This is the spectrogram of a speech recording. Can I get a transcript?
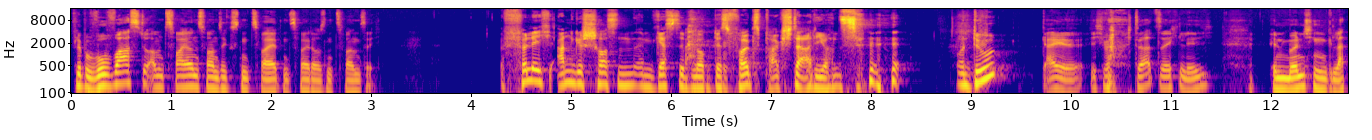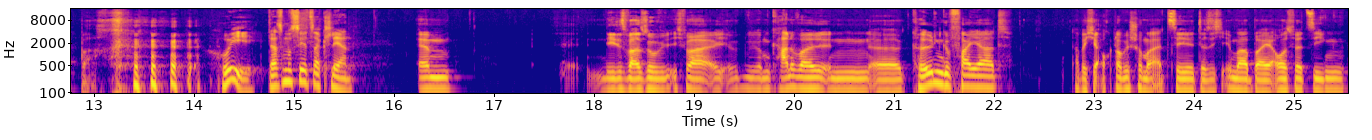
Flippo, wo warst du am 22.02.2020? völlig angeschossen im Gästeblock des Volksparkstadions. und du? Geil, ich war tatsächlich in Mönchengladbach. Hui, das musst du jetzt erklären. Ähm, äh, nee, das war so, ich war am Karneval in äh, Köln gefeiert. Habe ich ja auch, glaube ich, schon mal erzählt, dass ich immer bei Auswärtssiegen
